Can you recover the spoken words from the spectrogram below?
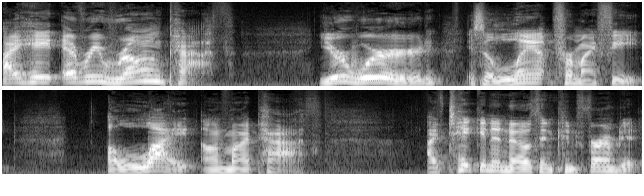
i hate every wrong path. Your word is a lamp for my feet a light on my path. I've taken an oath and confirmed it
